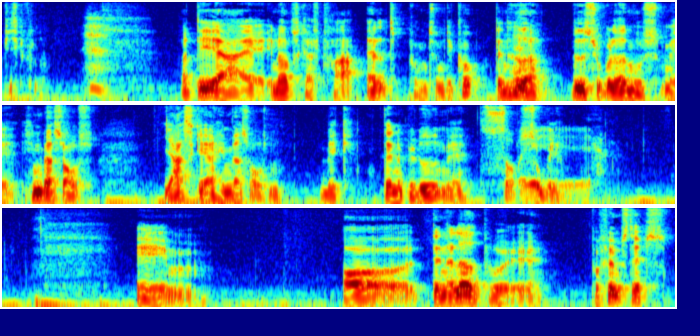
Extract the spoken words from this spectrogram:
piskefløde. Og det er øh, en opskrift fra alt.dk. Den hedder hvid chokolademus med hindbærsovs. Jeg skærer hindbærsovsen væk. Den er byttet ud med Sorbet. Sorbet. Øhm, og den er lavet på, øh, på fem steps.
